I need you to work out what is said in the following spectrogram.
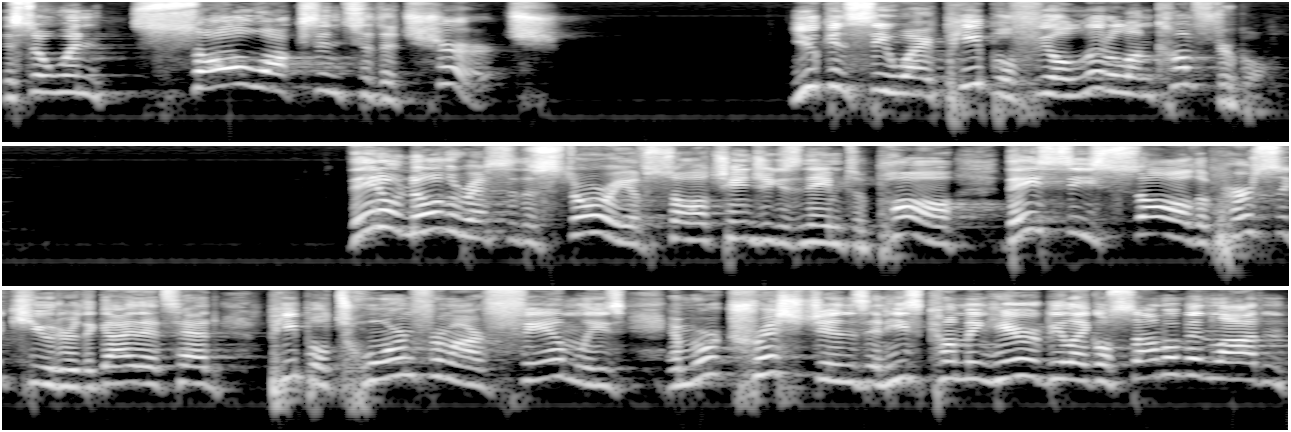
And so when Saul walks into the church, you can see why people feel a little uncomfortable. They don't know the rest of the story of Saul changing his name to Paul. They see Saul, the persecutor, the guy that's had people torn from our families, and we're Christians, and he's coming here. It'd be like Osama bin Laden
